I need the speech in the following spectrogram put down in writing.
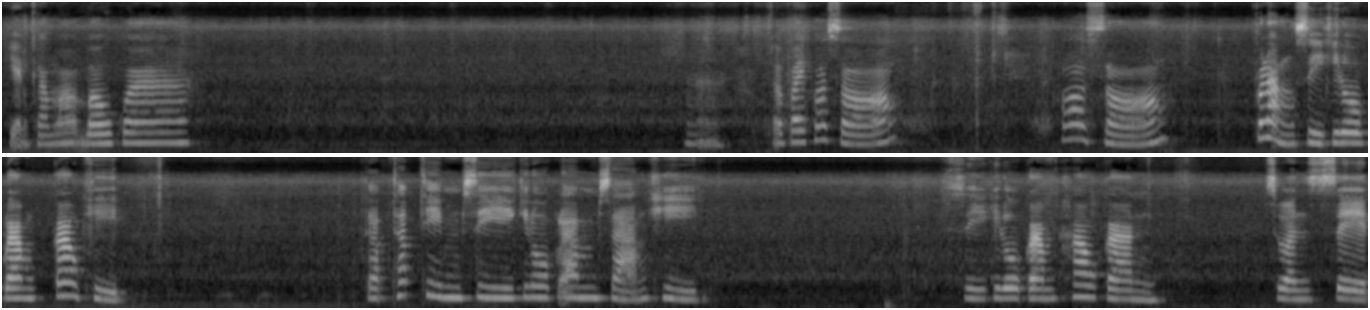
เขียนคำว่าเบากว่าอ่าต่อไปข้อสอง ข้อสองฝรั่ง 4 กิโลกรัม 9 ขีด กับทับทิม 4 กิโลกรัม 3 ขีด 4 กิโลกรัมเท่ากัน ส่วนเศษ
